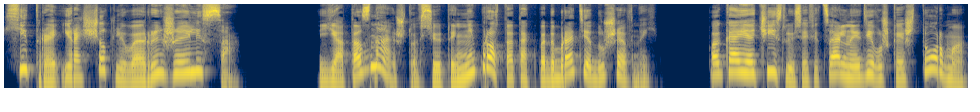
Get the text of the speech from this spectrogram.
хитрая и расчетливая рыжая лиса. Я-то знаю, что все это не просто так по доброте душевной. Пока я числюсь официальной девушкой Шторма,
